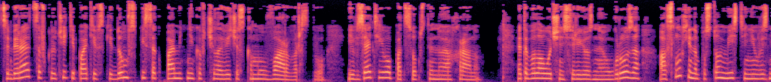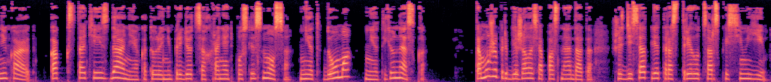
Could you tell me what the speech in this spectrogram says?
собирается включить Ипатьевский дом в список памятников человеческому варварству и взять его под собственную охрану. Это была очень серьезная угроза, а слухи на пустом месте не возникают. Как, кстати, и здание, которое не придется охранять после сноса. Нет дома, нет ЮНЕСКО. К тому же приближалась опасная дата – 60 лет расстрелу царской семьи –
